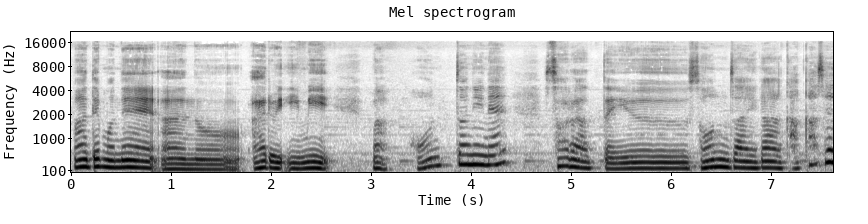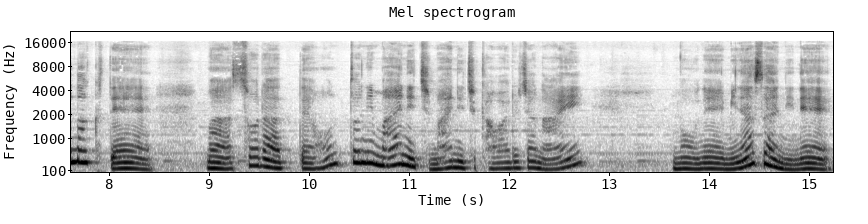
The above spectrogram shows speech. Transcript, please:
まあでもねあのある意味まあ本当にね空っていう存在が欠かせなくてまあ空って本当に毎日毎日変わるじゃない？もうね皆さんにね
